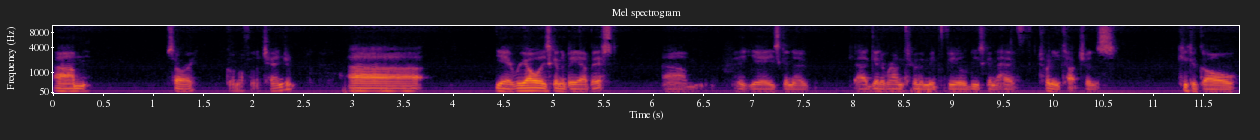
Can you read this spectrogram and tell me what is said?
Um, sorry, gone off on a tangent. Uh, yeah, Rioli's going to be our best. Um, yeah, he's going to uh, get a run through the midfield. He's going to have 20 touches, kick a goal,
